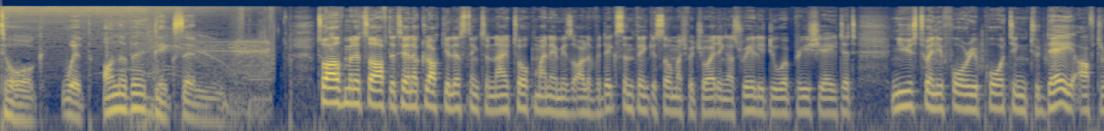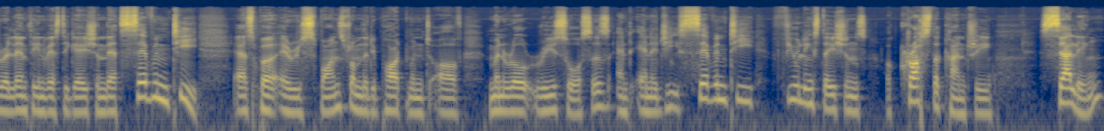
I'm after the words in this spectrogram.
Talk with Oliver Dixon. 12 minutes after 10 o'clock, you're listening to Night Talk. My name is Oliver Dixon. Thank you so much for joining us. Really do appreciate it. News 24 reporting today after a lengthy investigation that 70, as per a response from the Department of Mineral Resources and Energy, 70 fueling stations across the country selling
